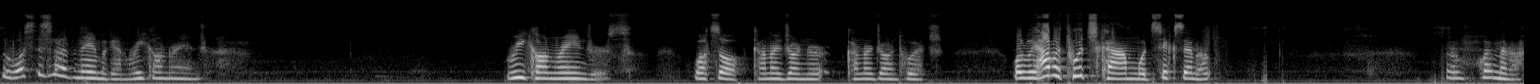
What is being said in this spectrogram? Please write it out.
Wait, what's this lad's name again? Recon Ranger. Recon Rangers. What's up? Can I join your can I join Twitch? Well we have a Twitch cam with six in it. Wait a minute.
